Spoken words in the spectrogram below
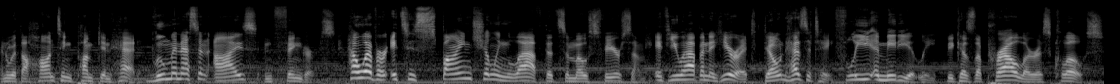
and with a haunting pumpkin head, luminescent eyes, and fingers. However, it's his spine chilling laugh that's the most fearsome. If you happen to hear it, don't hesitate. Flee immediately, because the Prowler is close.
